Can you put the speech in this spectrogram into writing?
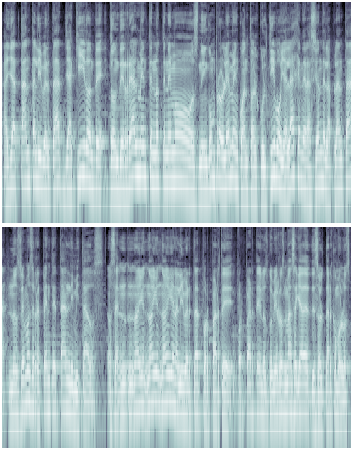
haya tanta libertad y aquí donde, donde realmente no tenemos ningún problema en cuanto al cultivo y a la generación de la planta, nos vemos de repente tan limitados. O sea, no hay, no hay, no hay una libertad por parte, por parte de los gobiernos más allá de, soltar como los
